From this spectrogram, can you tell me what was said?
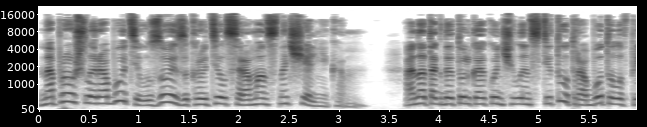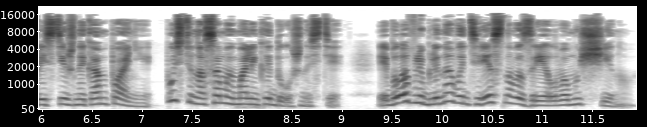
На прошлой работе у Зои закрутился роман с начальником. Она тогда только окончила институт, работала в престижной компании, пусть и на самой маленькой должности, и была влюблена в интересного зрелого мужчину.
